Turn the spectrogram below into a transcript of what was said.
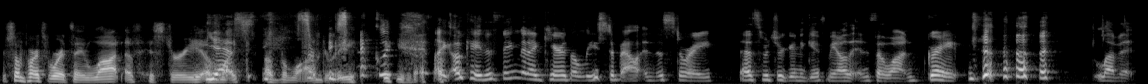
there's some parts where it's a lot of history of yes. like of the laundry. exactly. yeah. Like, okay, the thing that I care the least about in this story, that's what you're going to give me all the info on. Great, love it.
